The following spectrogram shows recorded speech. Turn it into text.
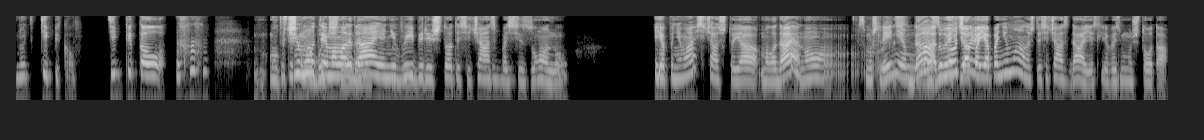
ну, типикал, типикал, мол, почему ты обычно, да. молодая, не выберешь что-то сейчас по сезону? И я понимаю сейчас, что я молодая, но... С мышлением Да, то есть я, я понимала, что сейчас, да, если возьму что-то,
